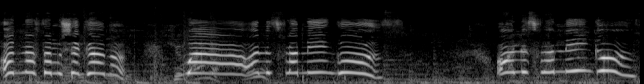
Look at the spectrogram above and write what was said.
Onde nós estamos chegando? Uau, Olha os flamingos! Olha os flamingos!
